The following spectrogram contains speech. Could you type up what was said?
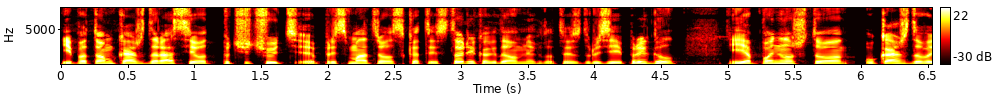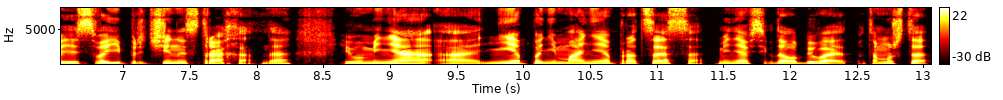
И потом каждый раз я вот по чуть-чуть э, присматривался к этой истории, когда у меня кто-то из друзей прыгал, и я понял, что у каждого есть свои причины страха, да, и у меня а, непонимание процесса меня всегда убивает, потому что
